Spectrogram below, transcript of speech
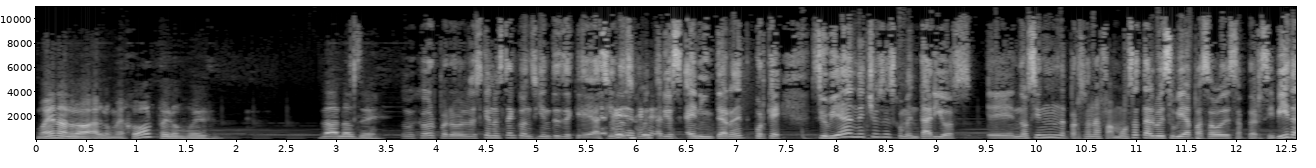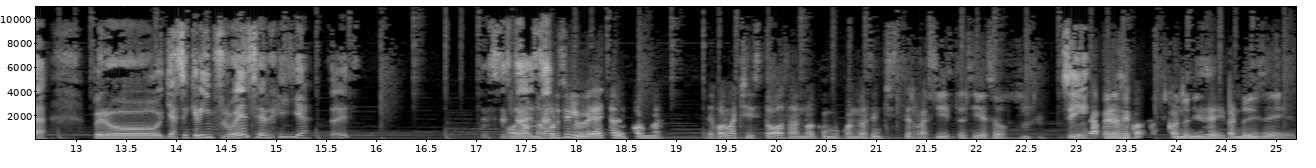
Bueno, a lo, a lo mejor, pero pues. No, no sé. Lo mejor, pero es que no están conscientes de que haciendo es esos comentarios en internet, porque si hubieran hecho esos comentarios, eh, no siendo una persona famosa, tal vez hubiera pasado desapercibida, pero ya se cree influencer ella, ¿sabes? O a lo está- mejor si lo hubiera hecho de forma, de forma chistosa, ¿no? Como cuando hacen chistes racistas y eso. Sí, Ah, pero es que cuando, cuando dice, cuando dice,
